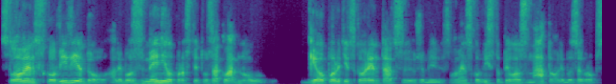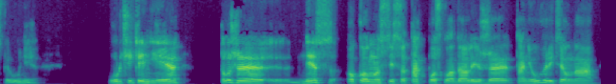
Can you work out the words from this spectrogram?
Slovensko vyviedol alebo zmenil proste tú základnú geopolitickú orientáciu, že by Slovensko vystúpilo z NATO alebo z Európskej únie. Určite nie. To, že dnes okolnosti sa tak poskladali, že tá neuveriteľná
